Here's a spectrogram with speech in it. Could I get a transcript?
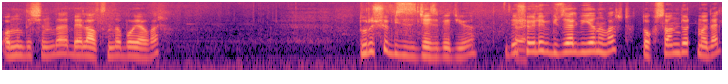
Onun dışında bel altında boya var. Duruşu bizi cezbediyor. Bir de Evet. şöyle bir güzel bir yanı var. 94 model.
